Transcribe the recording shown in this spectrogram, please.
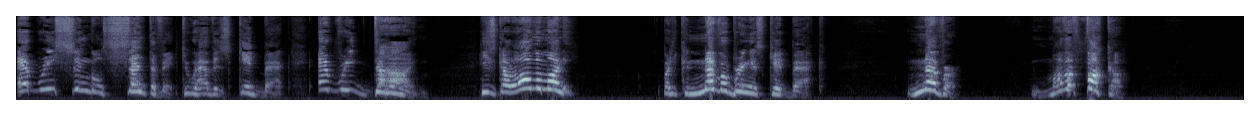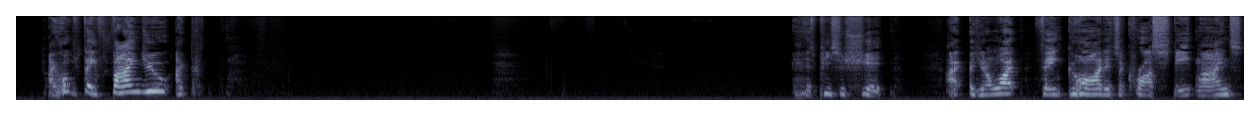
every single cent of it to have his kid back. Every dime. He's got all the money, but he can never bring his kid back. Never. Motherfucker. I hope they find you. I, and this piece of shit. I, you know what? Thank God it's across state lines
